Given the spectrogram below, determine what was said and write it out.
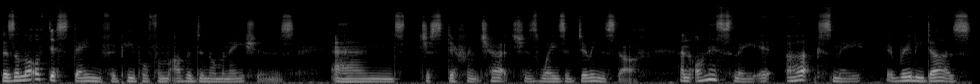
There's a lot of disdain for people from other denominations and just different churches' ways of doing stuff. And honestly, it irks me. It really does.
